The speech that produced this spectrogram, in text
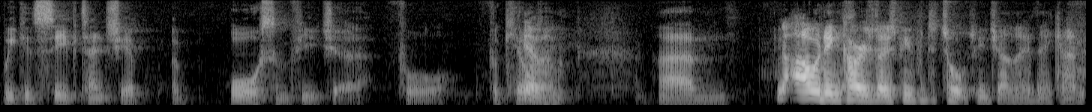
we could see potentially a, a awesome future for for Killing. um, No, I would encourage those people to talk to each other if they can.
